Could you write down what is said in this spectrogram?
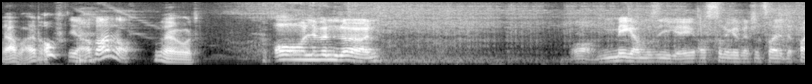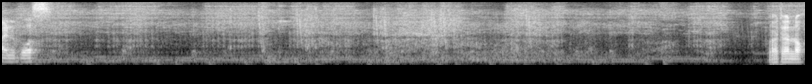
Ja, war er drauf? Ja, war drauf. Na gut. Oh, Live and Learn. Oh, mega Musik, ey. Aus Sonic Adventure 2, der Final Boss. War dann noch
